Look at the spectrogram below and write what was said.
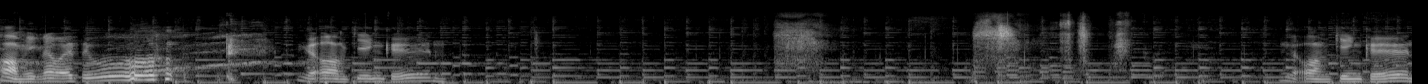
อ้อมอีกแล้วไอ้ซูก็อ้อมจริงเกิน ก็อ้อมจริงเกิน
